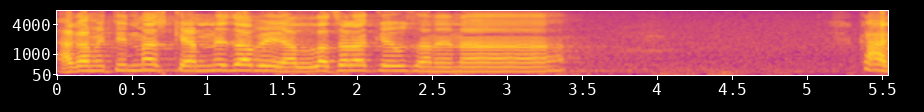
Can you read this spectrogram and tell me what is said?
আগামী তিন মাস কেমনে যাবে আল্লাহ ছাড়া কেউ জানে না। কার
